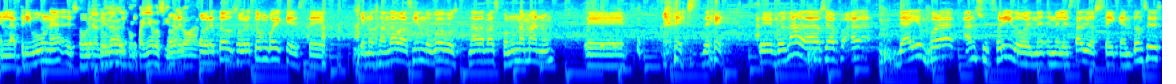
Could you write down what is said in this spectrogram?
en la tribuna, eh, sobre todo, al que- compañero sobre, todo, sobre todo un güey que este que nos andaba haciendo huevos nada más con una mano. eh, este, eh, pues nada, o sea, fa- de ahí en fuera han sufrido en, en el Estadio Azteca. Entonces,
